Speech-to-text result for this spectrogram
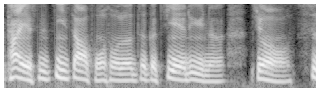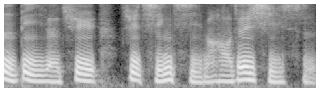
他也是依照佛陀的这个戒律呢，就次第的去去行乞嘛，哈，就去乞食。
